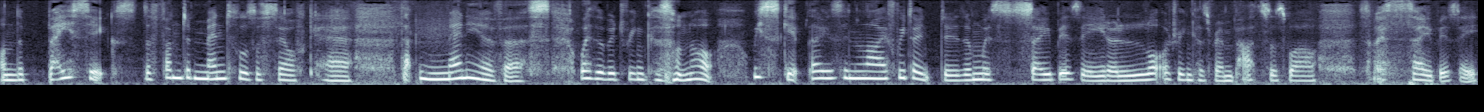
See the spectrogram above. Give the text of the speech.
on the basics, the fundamentals of self care that many of us, whether we're drinkers or not, we skip those in life. We don't do them. We're so busy. You know, a lot of drinkers are empaths as well. So we're so busy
